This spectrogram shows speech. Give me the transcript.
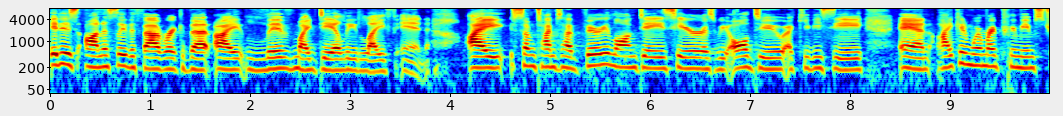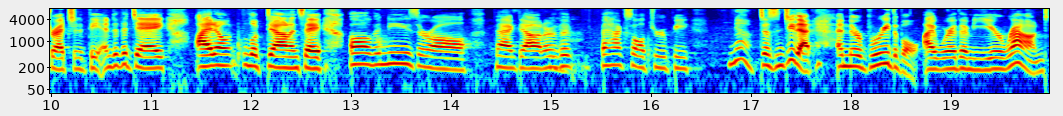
it is honestly the fabric that I live my daily life in. I sometimes have very long days here, as we all do at QVC, and I can wear my premium stretch. And at the end of the day, I don't look down and say, oh, the knees are all bagged out or the back's all droopy. No, doesn't do that. And they're breathable. I wear them year round.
